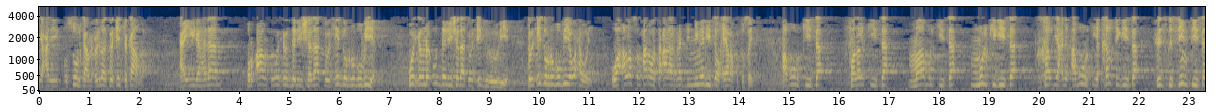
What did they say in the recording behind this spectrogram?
yani usuulka ama culimada tawxiidka ka hadla. Ay yidhaahdaan qur'aanku wuxuu deliishadaa tawxiid rububiya wuxuuna u deliishadaa tawxiid luluhiya tawxiid rububiya waxa weeye waa alla subxaana wa rabbinimadiisa waxyaalaha kutusay abuurkiisa falalkiisa maamulkiisa mulkigiisa yani abuur iyo khalqigiisa risqisiintiisa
